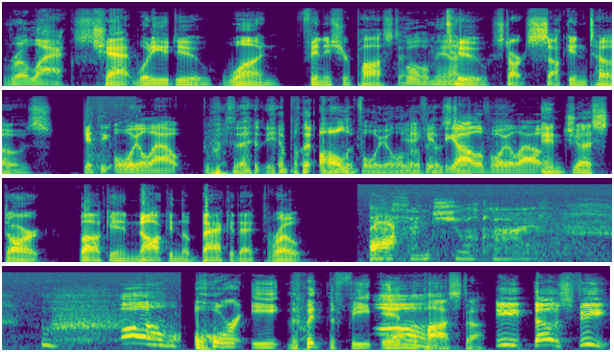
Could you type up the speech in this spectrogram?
Relax. Chat, what do you do? One, finish your pasta. Oh, man. Two, start sucking toes. Get the oil out. With that, yeah, put olive oil all Yeah, over get those the toes. olive oil out. and just start fucking knocking the back of that throat. They're sensual, Clive. Oh, Or eat the- with the feet in the Oh. pasta. eat those feet.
